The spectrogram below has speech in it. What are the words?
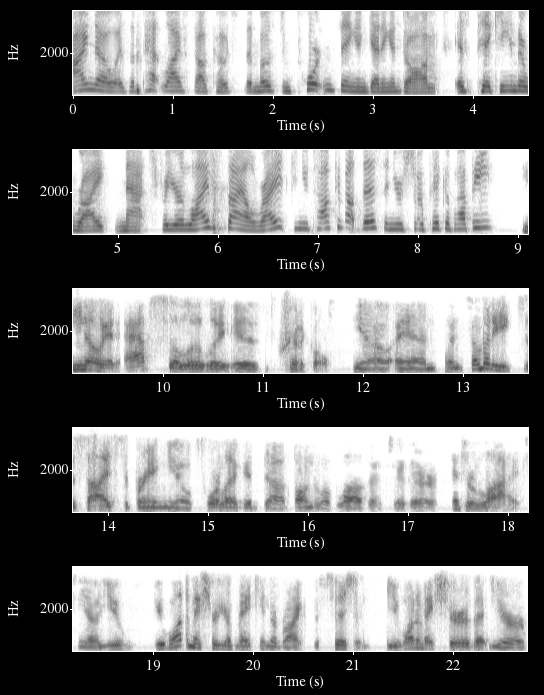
I know as a pet lifestyle coach, the most important thing in getting a dog is picking the right match for your lifestyle, right? Can you talk about this in your show, Pick a Puppy? You know, it absolutely is critical. You know, and when somebody decides to bring, you know, four-legged uh, bundle of love into their into their life, you know, you you want to make sure you're making the right decision. You want to make sure that you're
